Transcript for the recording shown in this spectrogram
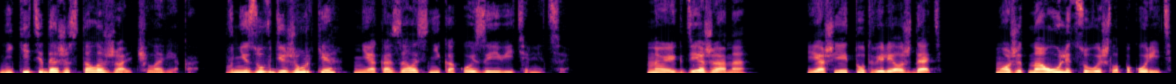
Никите даже стало жаль человека. Внизу в дежурке не оказалось никакой заявительницы. «Ну и где же она? Я ж ей тут велел ждать. Может, на улицу вышла покурить?»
